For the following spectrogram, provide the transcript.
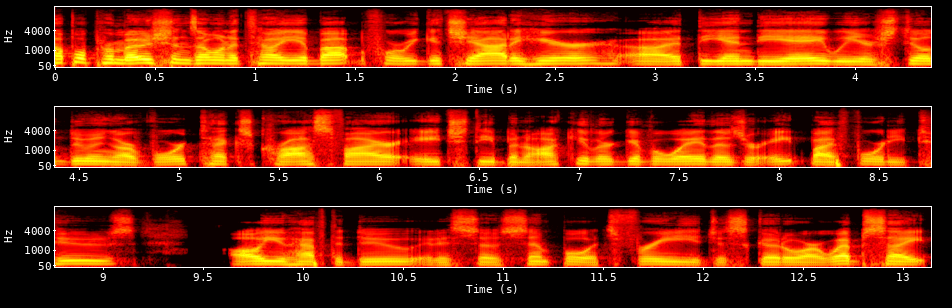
couple promotions I want to tell you about before we get you out of here. Uh, at the NDA, we are still doing our Vortex Crossfire HD binocular giveaway. Those are eight by 42s. All you have to do, it is so simple. It's free. You just go to our website,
